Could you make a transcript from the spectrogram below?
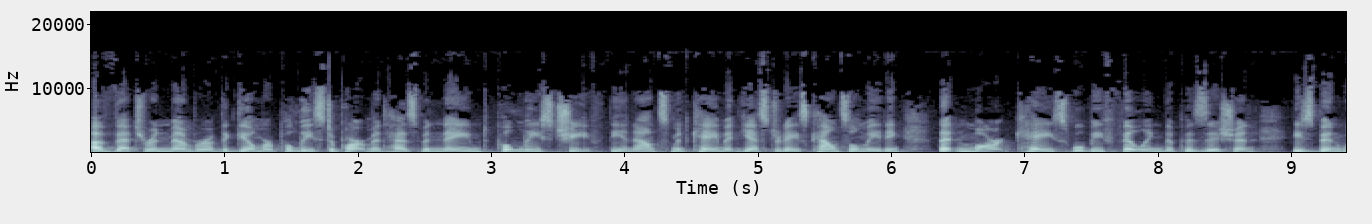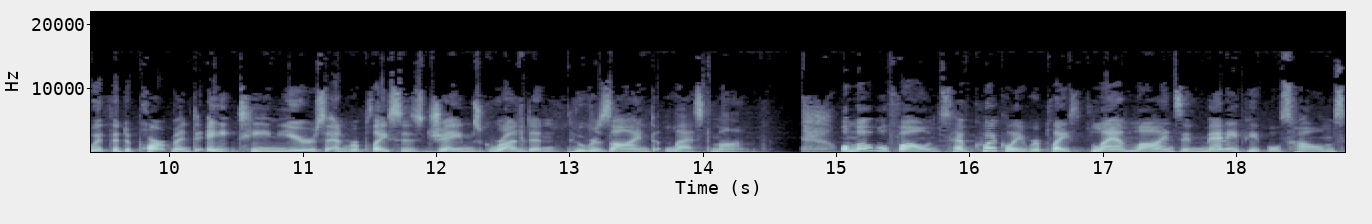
A veteran member of the Gilmer Police Department has been named police chief. The announcement came at yesterday's council meeting that Mark Case will be filling the position. He's been with the department 18 years and replaces James Grunden, who resigned last month. Well, mobile phones have quickly replaced landlines in many people's homes.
